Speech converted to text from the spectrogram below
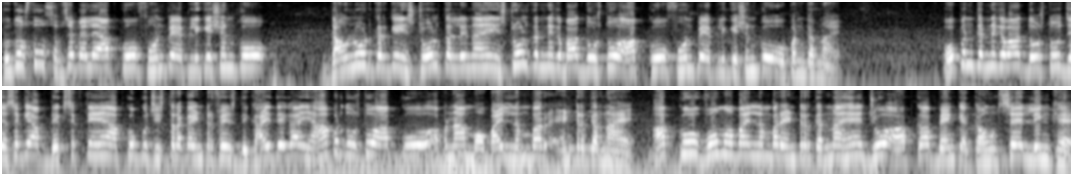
तो दोस्तों, सबसे पहले आपको फ़ोन पे एप्लीकेशन को डाउनलोड करके इंस्टॉल कर लेना है। इंस्टॉल करने के बाद दोस्तों, आपको फ़ोन पे एप्लीकेशन को ओपन करना है। ओपन करने के बाद दोस्तों, जैसे कि आप देख सकते हैं, आपको कुछ इस तरह का इंटरफेस दिखाई देगा। यहाँ पर दोस्तों, आपको अपना मोबाइल नंबर एंटर करना है। आपको वो मोबाइल नंबर एंटर करना है जो आपका बैंक अकाउंट से लिंक है।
